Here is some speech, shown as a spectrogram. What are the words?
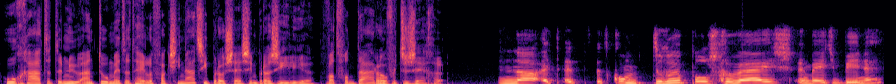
Hoe gaat het er nu aan toe met het hele vaccinatieproces in Brazilië? Wat valt daarover te zeggen? Nou, het, het, het komt druppelsgewijs een beetje binnen.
